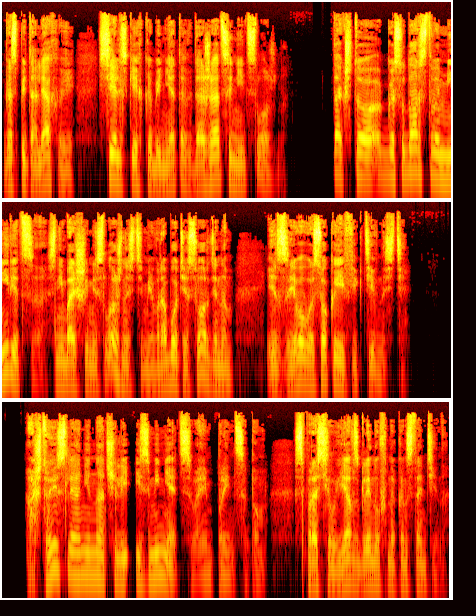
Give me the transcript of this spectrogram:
госпиталях и сельских кабинетах, даже оценить сложно. Так что государство мирится с небольшими сложностями в работе с орденом из-за его высокой эффективности. «А что, если они начали изменять своим принципам?» — спросил я, взглянув на Константина.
